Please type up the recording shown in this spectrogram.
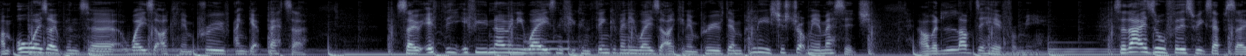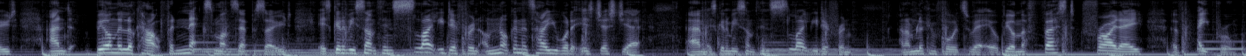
I'm always open to ways that I can improve and get better. So if the if you know any ways and if you can think of any ways that I can improve, then please just drop me a message. I would love to hear from you. So that is all for this week's episode, and be on the lookout for next month's episode. It's going to be something slightly different. I'm not going to tell you what it is just yet. Um, it's going to be something slightly different, and I'm looking forward to it. It will be on the first Friday of April.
